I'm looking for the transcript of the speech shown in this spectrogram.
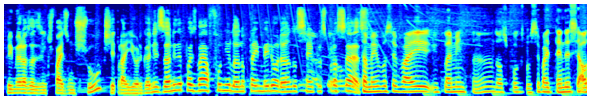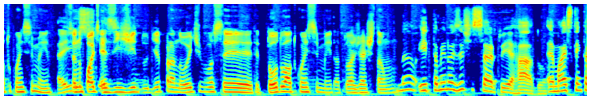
primeiro às vezes a gente faz um chute para ir organizando e depois vai afunilando para ir melhorando sempre os processos. Também você vai implementando, aos poucos você vai tendo esse autoconhecimento. É você não isso. pode exigir do dia pra noite você ter todo o autoconhecimento da tua gestão. Não, e também não existe certo e errado. É mais tentativa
